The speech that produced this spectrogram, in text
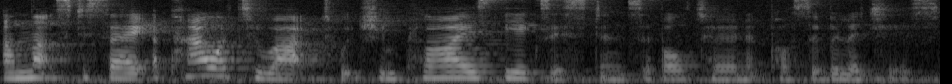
and that's to say, a power to act which implies the existence of alternate possibilities.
